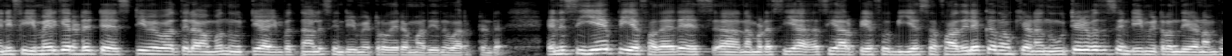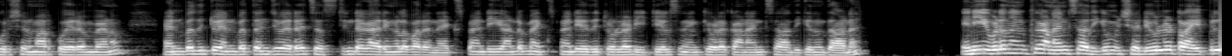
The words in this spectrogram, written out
ഇനി ഫീമെയിൽ കാൻഡിഡേറ്റ് എസ് ടി വിഭാഗത്തിലാകുമ്പോൾ നൂറ്റി അമ്പത്തിനാല് സെന്റിമീറ്റർ ഉയരം മതി എന്ന് പറഞ്ഞിട്ടുണ്ട്. ഇനി സി എ പി എഫ് അതായത് എസ് നമ്മുടെ C C R P F B S F അതിലൊക്കെ നോക്കിയാണെങ്കിൽ നൂറ്റി എഴുപത് സെന്റിമീറ്റർ എന്ത് ചെയ്യണം? പുരുഷന്മാർക്ക് ഉയരം വേണം. എൺപത് ടു എൺപത്തഞ്ച് വരെ ചെസ്റ്റിന്റെ കാര്യങ്ങൾ പറയുന്നത്. എക്സ്പാൻഡ് ചെയ്യാണ്ടും എക്സ്പാൻഡ് ചെയ്തിട്ടുള്ള ഡീറ്റെയിൽസ് നിങ്ങൾക്ക് ഇവിടെ കാണാൻ സാധിക്കുന്നതാണ്. ഇനി ഇവിടെ നിങ്ങൾക്ക് കാണാൻ സാധിക്കും ഷെഡ്യൂൾഡ് ട്രൈപ്പിൽ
